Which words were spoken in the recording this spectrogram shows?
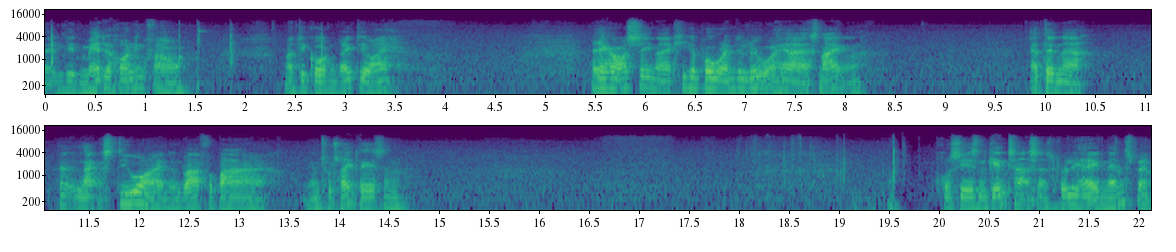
øh, lidt matte honningfarve. Og det går den rigtige vej. Og jeg kan også se, når jeg kigger på, hvordan det løber her af sneglen, at den er langt stivere, end den var for bare en 2-3 dage siden. Processen gentager sig selvfølgelig her i den anden spand.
